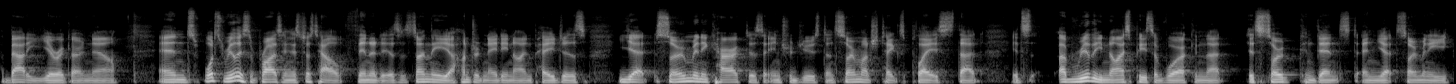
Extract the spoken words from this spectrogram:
about a year ago now. And what's really surprising is just how thin it is. It's only 189 pages, yet so many characters are introduced and so much takes place that it's a really nice piece of work in that it's so condensed and yet so many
